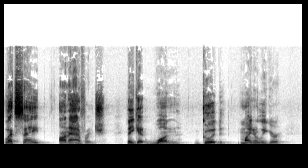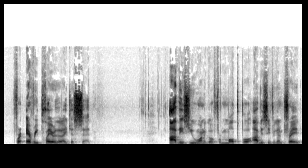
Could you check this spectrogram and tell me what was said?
Let's say, on average, they get one good minor leaguer for every player that I just said. Obviously, you want to go for multiple. Obviously, if you're going to trade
